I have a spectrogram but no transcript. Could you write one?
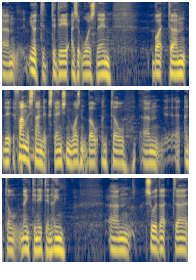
um, you know t- today as it was then. But um, the family stand extension wasn't built until um, uh, until 1989. So that, uh,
